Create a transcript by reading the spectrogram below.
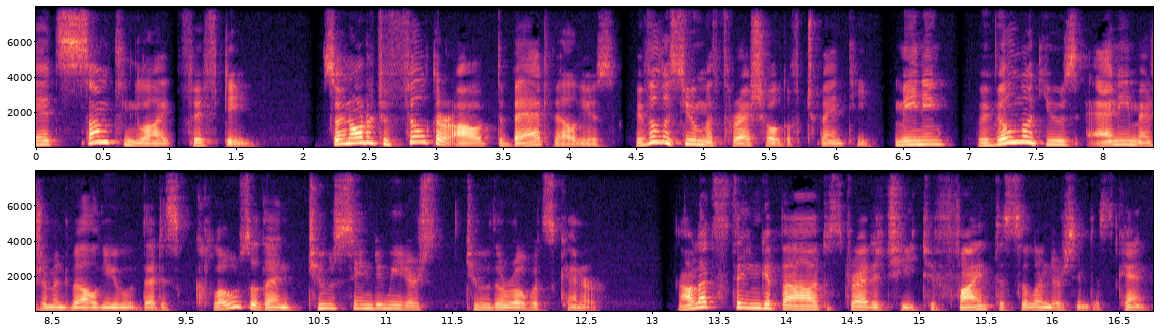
it's something like 15. So in order to filter out the bad values, we will assume a threshold of 20, meaning we will not use any measurement value that is closer than 2 centimeters to the robot scanner. Now let's think about a strategy to find the cylinders in the scan.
